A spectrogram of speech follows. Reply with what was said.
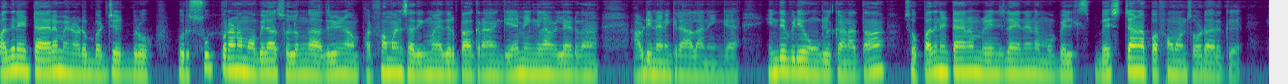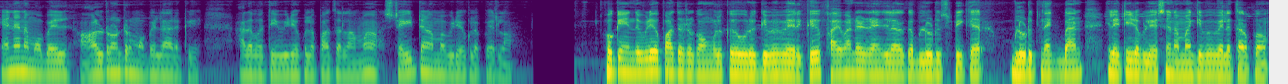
பதினெட்டாயிரம் என்னோடய பட்ஜெட் ப்ரோ ஒரு சூப்பரான மொபைலாக சொல்லுங்கள் அதுலேயும் நான் பர்ஃபார்மன்ஸ் அதிகமாக எதிர்பார்க்குறேன். கேமிங்லாம் விளையாடுவேன் அப்படின்னு நினைக்கிற ஆளா நீங்கள் இந்த வீடியோ உங்களுக்கான தான் ஸோ பதினெட்டாயிரம் ரேஞ்சில் என்னென்ன மொபைல்ஸ் பெஸ்ட்டான பர்ஃபார்மன்ஸோடு இருக்குது என்னென்ன மொபைல் ஆல்ரவுண்டர் மொபைலாக இருக்குது அதை பற்றி வீடியோக்குள்ளே பார்த்துடலாமா ஸ்ட்ரைட்டாக நம்ம வீடியோக்குள்ளே போயிடலாம். ஓகே இந்த வீடியோ பார்த்துட்டு இருக்கவங்களுக்கு ஒரு கிவ்வே இருக்குது ஃபைவ் ஹண்ட்ரட் ரேஞ்சில் இருக்க Bluetooth speaker Bluetooth neck band இல்லை டிடபிள்யூஎஸ் நம்ம கிவ்வேல தரப்போம்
